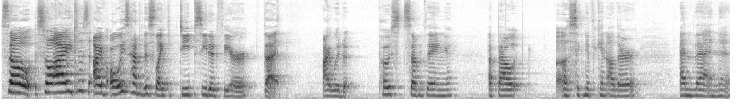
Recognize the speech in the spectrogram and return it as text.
So, so I just I've always had this like deep-seated fear that I would post something about a significant other and then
